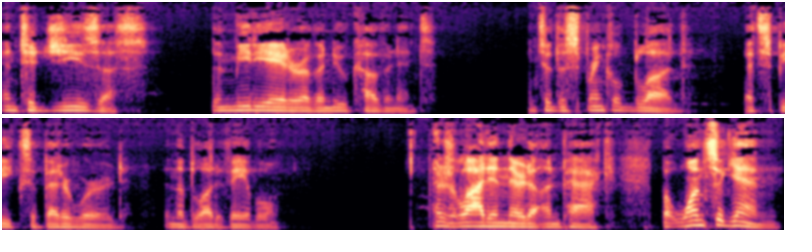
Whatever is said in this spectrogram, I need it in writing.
and to Jesus, the mediator of a new covenant and to the sprinkled blood that speaks a better word than the blood of Abel. There's a lot in there to unpack. But once again,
